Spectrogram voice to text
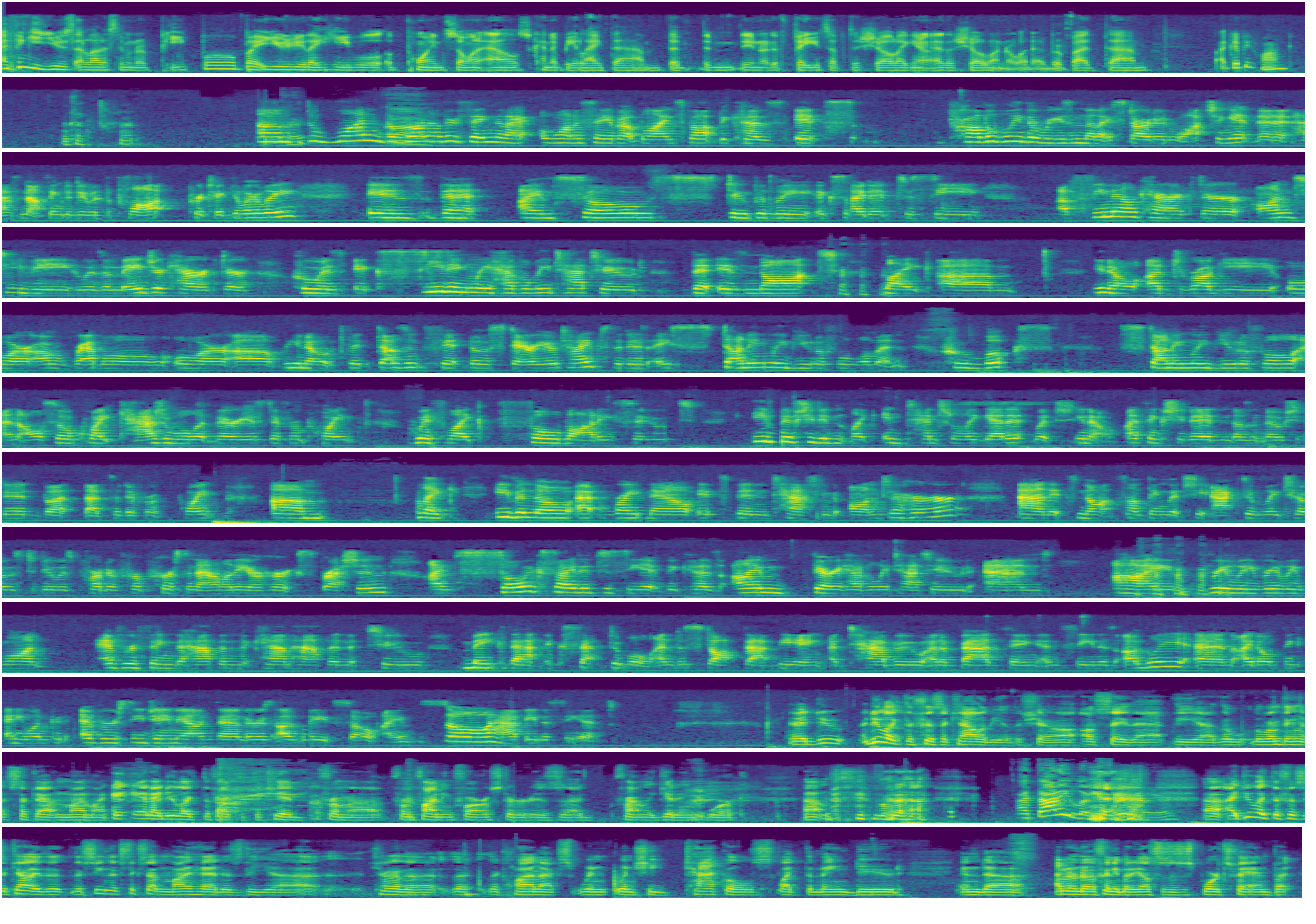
I think he used a lot of similar people, but usually like he will appoint someone else, kind of be like the, um, the the you know the face of the show, like you know as a showrunner or whatever. But um, I could be wrong. Okay. Um, the one, the Uh, one other thing that I want to say about Blind Spot because it's probably the reason that I started watching it, and it has nothing to do with the plot particularly, is that I am so stupidly excited to see a female character on TV who is a major character who is exceedingly heavily tattooed that is not like um, you know, a druggie or a rebel or, uh, you know, that doesn't fit those stereotypes, that is a stunningly beautiful woman who looks stunningly beautiful and also quite casual at various different points with, like, full body suit. Even if she didn't, like, intentionally get it, which, you know, I think she did and doesn't know she did, but that's a different point. Um, like, even though at right now it's been tattooed onto her, and it's not something that she actively chose to do as part of her personality or her expression. I'm so excited to see it because I'm very heavily tattooed and I really, really want everything to happen that can happen to make that acceptable and to stop that being a taboo and a bad thing and seen as ugly. And I don't think anyone could ever see Jaimie Alexander as ugly, so I am so happy to see it. And I do I do like the physicality of the show. I'll, I'll say that the, uh, the the one thing that stuck out in my mind, and, and I do like the fact that the kid from uh, from Finding Forrester is uh, finally getting work. Um, but uh, I thought he looked familiar. uh, I do like the physicality. The, the scene that sticks out in my head is the uh, kind of the, the, the climax when, when she tackles like the main dude. And uh, I don't know if anybody else is a sports fan, but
